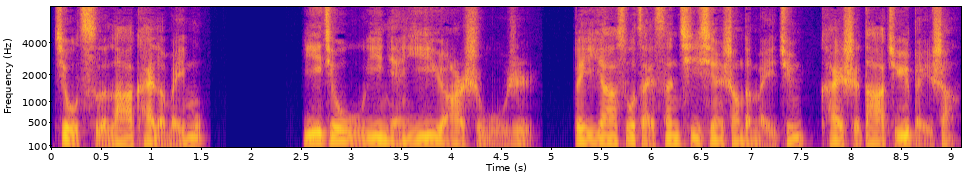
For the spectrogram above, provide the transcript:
就此拉开了帷幕。一九五一年一月二十五日，被压缩在三七线上的美军开始大举北上，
